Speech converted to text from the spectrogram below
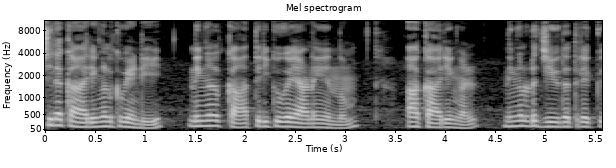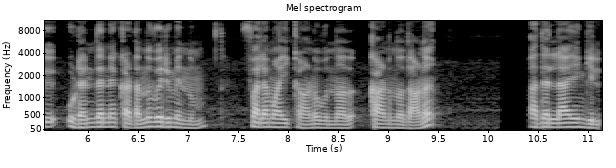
ചില കാര്യങ്ങൾക്ക് വേണ്ടി നിങ്ങൾ കാത്തിരിക്കുകയാണ് എന്നും ആ കാര്യങ്ങൾ നിങ്ങളുടെ ജീവിതത്തിലേക്ക് ഉടൻ തന്നെ കടന്നു വരുമെന്നും ഫലമായി കാണുന്ന കാണുന്നതാണ്. അതല്ല എങ്കിൽ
